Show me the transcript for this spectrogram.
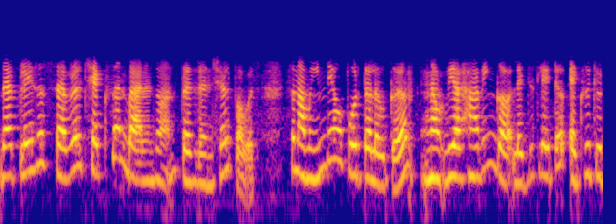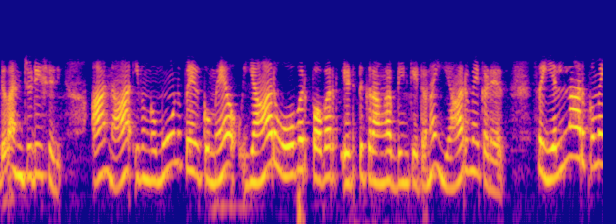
that places several checks and balance on presidential powers so நம்ம இந்தியாவை பொறுத்தளவுக்கு we are having legislative executive and judiciary ஆனால் இவங்க மூணு பேருக்குமே யார் ஓவர் பவர் எடுத்துக்கிறாங்க அப்படின்னு கேட்டோம்னா யாருமே கிடையாது. ஸோ எல்லாருக்குமே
